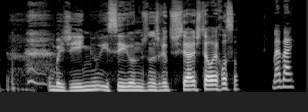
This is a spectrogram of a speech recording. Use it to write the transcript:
um beijinho e sigam-nos nas redes sociais. Tele Relação. Bye bye.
